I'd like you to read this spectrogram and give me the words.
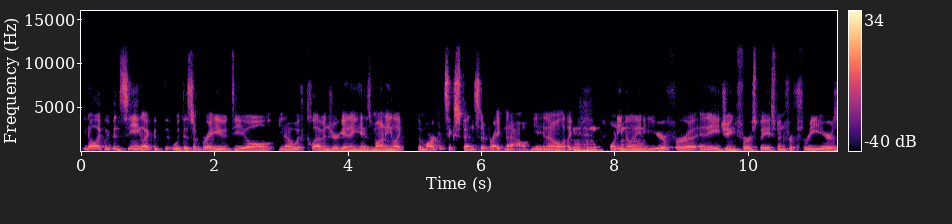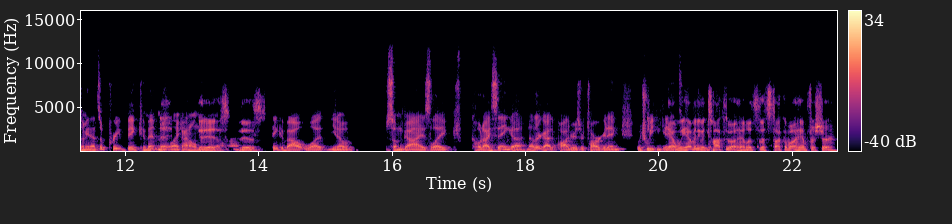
you know, like we've been seeing, like with, with this Abreu deal, you know, with Clevinger getting his money, like the market's expensive right now, you know, like mm-hmm. 20 million mm-hmm. a year for a, an aging first baseman for three years. I mean, that's a pretty big commitment. Like, I don't it is, it is. think about what, you know, some guys like Kodai Senga, another guy the Padres are targeting, which we can get. Yeah, we haven't even talked about him. Let's let's talk about him for sure.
